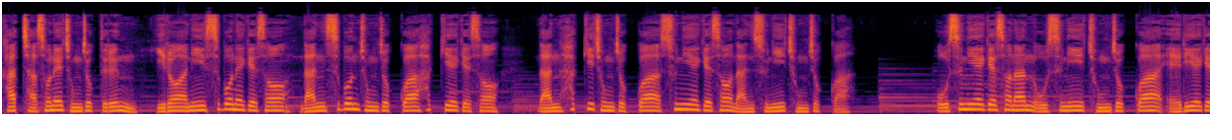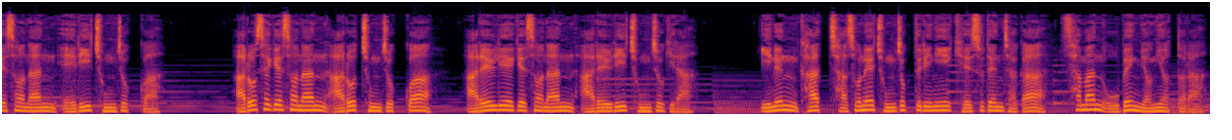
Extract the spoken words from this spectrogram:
갓 자손의 종족들은 이러하니 스본에게서 난 스본 종족과 학기에게서 난 학기 종족과 순이에게서 난 순이 종족과 오스니에게서 난 오스니 종족과 에리에게서 난 에리 종족과 아롯에게서 난 아롯 종족과 아렐리에게서 난 아렐리 종족이라. 이는 갓 자손의 종족들이니 계수된 자가 4만 500명이었더라.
